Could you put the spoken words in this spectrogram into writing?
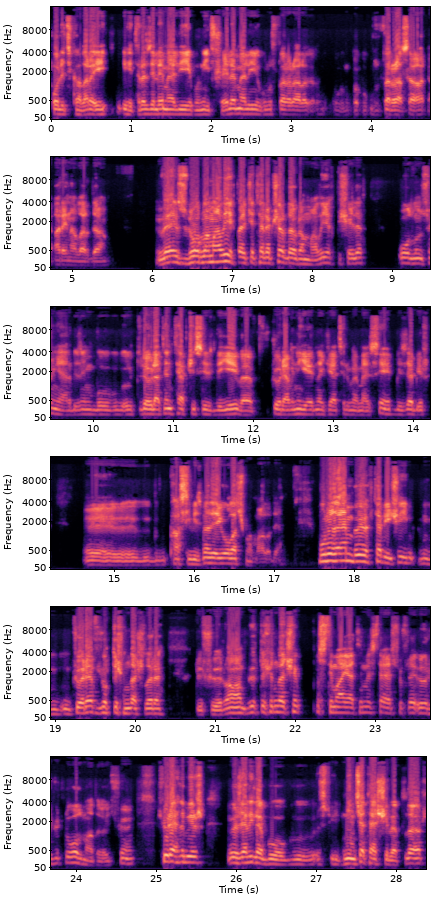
politikalara etiraz eləməliyik, bunu ifşa eləməliyik uluslararası, uluslararası arenalarda və zorlamalıyıq, bəlkə tərəfkar davranmalıyıq, bir şeylər olunsun. Yəni bizim bu dövlətin təpkisizliyi və görəvini yerinə gətirməməsi bizə bir e, pasivizmə də yol açmamalıdır. Burada ən böyük təbii ki, görəv yurt dışındaşları düşür. Amma yurt dışındakı ictimaiyyətimiz təəssüflə örgütlü olmadığı üçün sürətli bir özəlliklə bu, bu nimçə təşkilatlar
